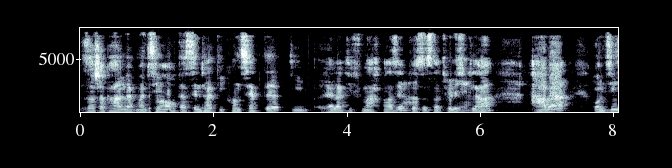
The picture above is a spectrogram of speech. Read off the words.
Sascha Palenberg meint es ja auch, das sind halt die Konzepte, die relativ machbar sind, ja. das ist natürlich ja. klar. Aber und sie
